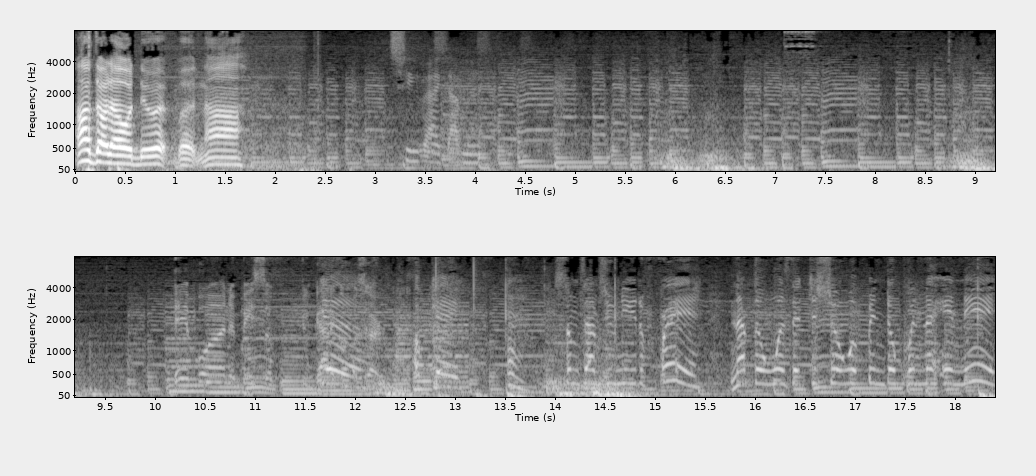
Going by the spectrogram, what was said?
I thought I would do it, but nah. She back got me. That boy on the beat, so you gotta go berserk. Okay. Mm. Sometimes you need a friend, not the ones that just show up and don't put nothing in.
